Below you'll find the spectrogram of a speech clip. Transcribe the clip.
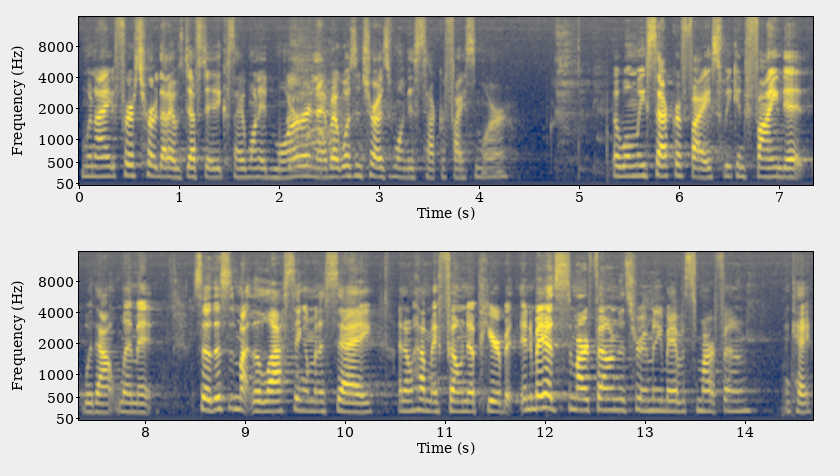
When I first heard that, I was devastated because I wanted more, and I, wasn't sure I was willing to sacrifice more. But when we sacrifice, we can find it without limit. So this is my, the last thing I'm going to say. I don't have my phone up here, but anybody has a smartphone in this room? Anybody have a smartphone? Okay.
